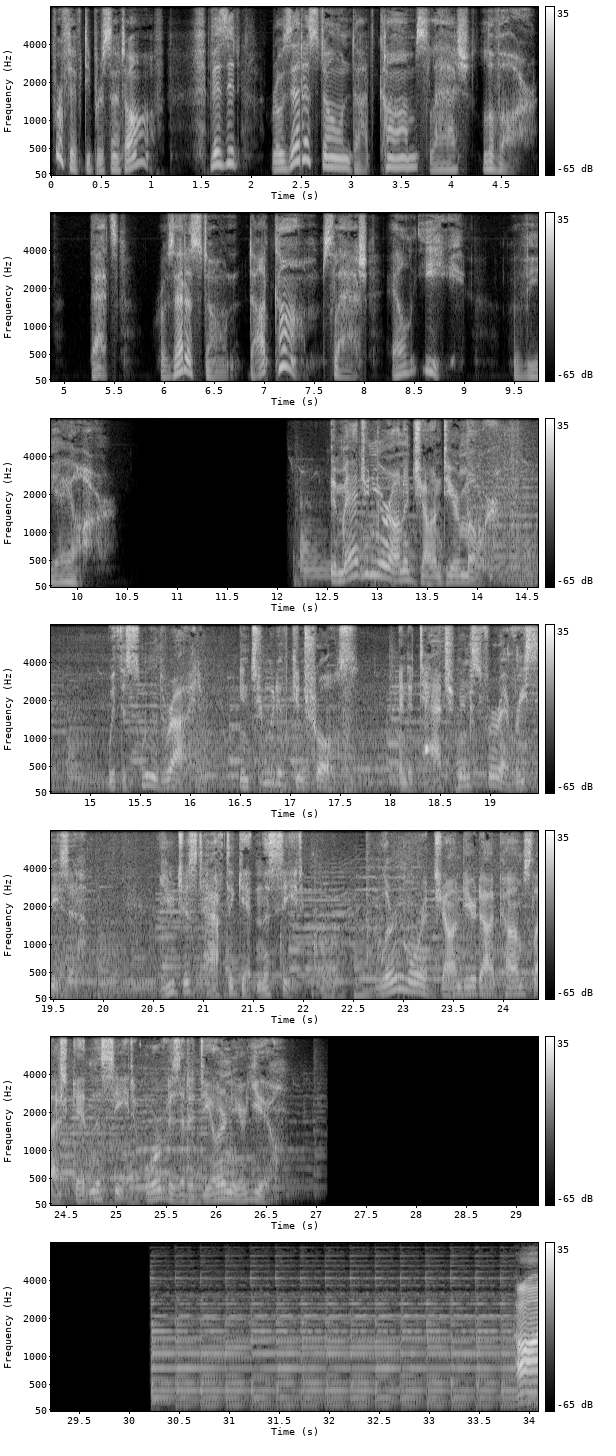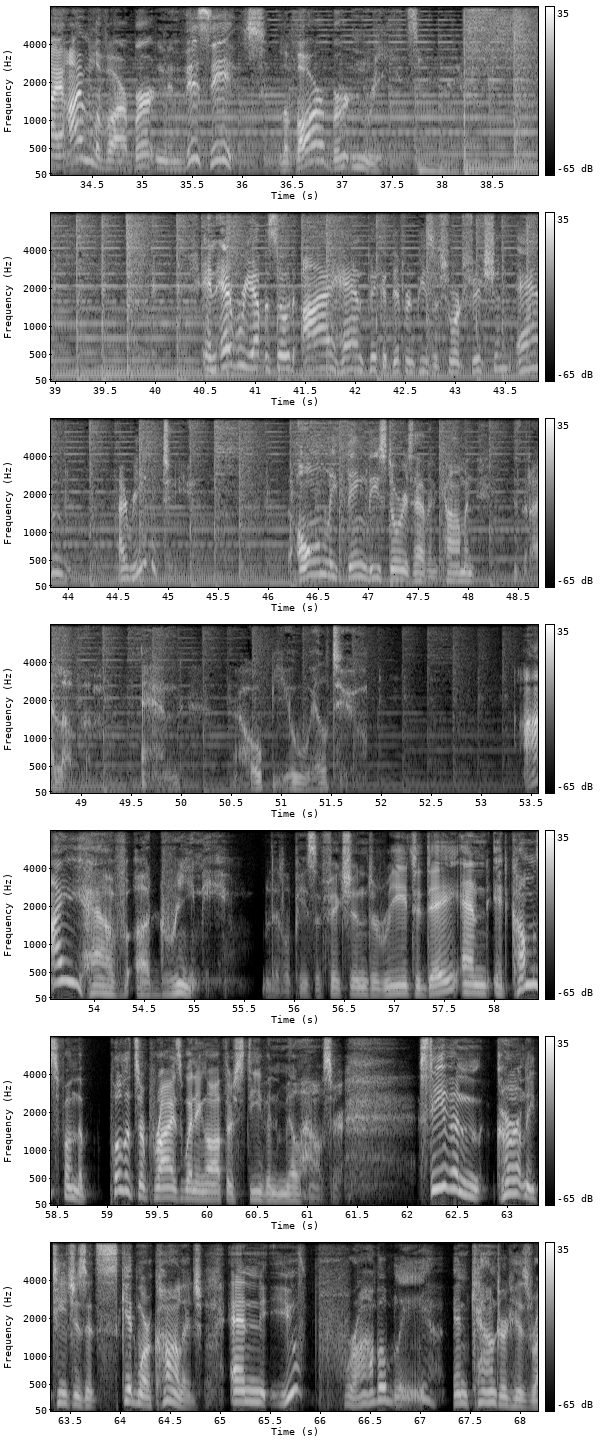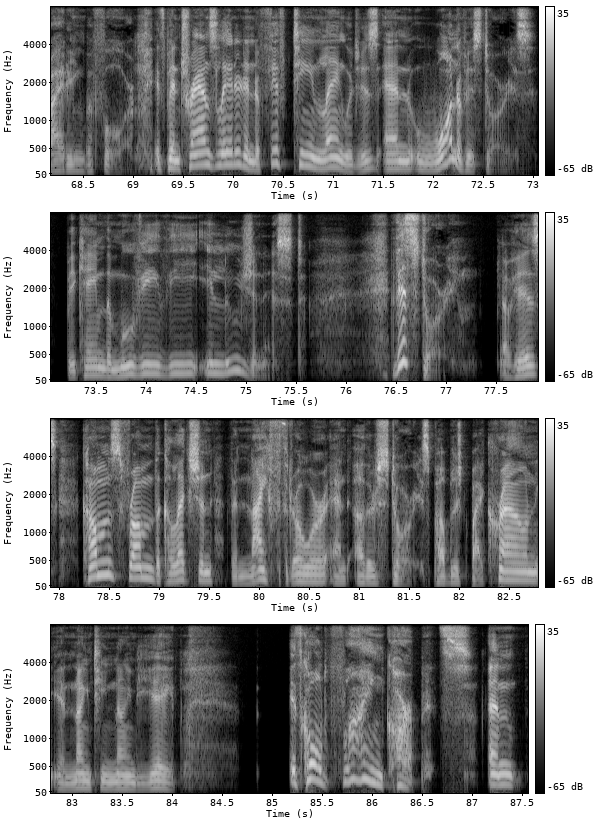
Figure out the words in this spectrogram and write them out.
for 50% off. Visit rosettastone.com slash LeVar. That's rosettastone.com slash L-E-V-A-R. Imagine you're on a John Deere mower with a smooth ride, intuitive controls, and attachments for every season. You just have to get in the seat. Learn more at johndeere.com slash get in the seat or visit a dealer near you. Hi, I'm LeVar Burton, and this is LeVar Burton Reads. In every episode, I handpick a different piece of short fiction and I read it to you. The only thing these stories have in common is that I love them, and I hope you will too. I have a dreamy little piece of fiction to read today, and it comes from the Pulitzer Prize winning author Steven Millhauser. Steven currently teaches at Skidmore College, and you've probably encountered his writing before. It's been translated into 15 languages, and one of his stories became the movie The Illusionist. This story of his comes from the collection The Knife Thrower and Other Stories, published by Crown in 1998. It's called Flying Carpets, and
